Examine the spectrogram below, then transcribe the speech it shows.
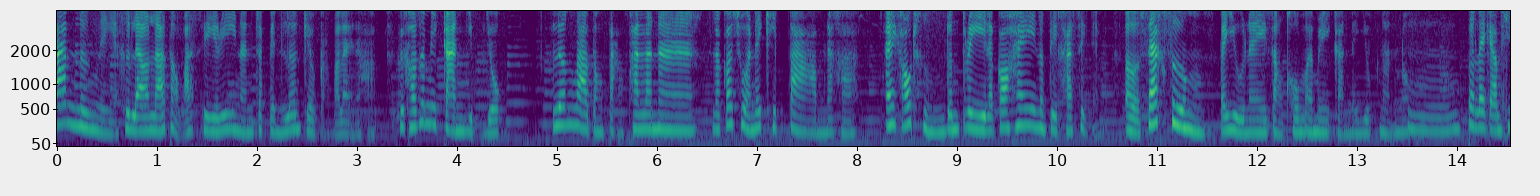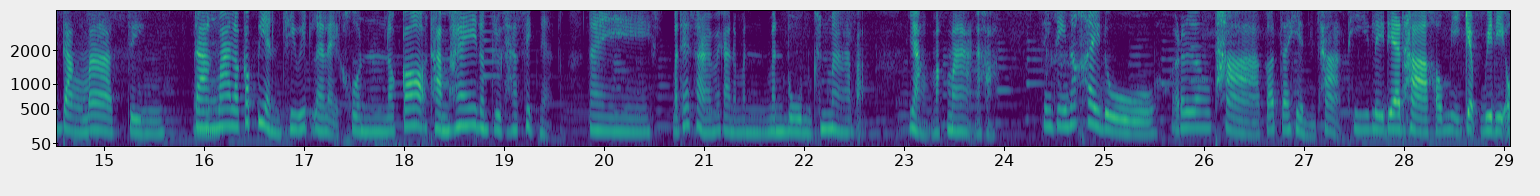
ด้านหนึ่งอะไรเงี้ยคือแล้วแล้วแต่ว่าซีรีส์นั้นจะเป็นเรื่องเกี่ยวกับอะไรนะคะ คือเขาจะมีการหยิบยกเรื่องราวต่างๆพรรณนา แล้วก็ชวนได้คิดตามนะคะ ให้เขาถึงดนตรีแล้วก็ให้ดนตรีคลาสสิกเนี่ยเออแทรกซึมไปอยู่ในสังคมอเมริกันในยุคนั้นเนาะอืมเป็นรายการที่ดังมากจริง ดังมากแล้วก็เปลี่ยนชีวิตหลาย ๆ คน แล้วก็ทำให้ดนตรีคลาสสิกเนี่ยในประเทศสหรัฐอเมริกาเนี่ยมันมันบูมขึ้นมาแบบอย่างมาก ๆ นะคะ จริง ๆ ถ้าใครดูเรื่องทาก็จะเห็นฉากที่เลเดียทาเขามีเก็บวิดีโอ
